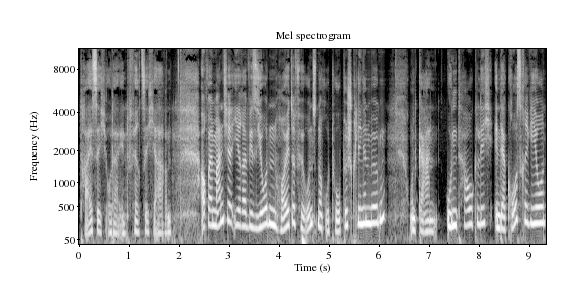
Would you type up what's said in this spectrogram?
30 oder in 40 Jahren? Auch wenn manche ihrer Visionen heute für uns noch utopisch klingen mögen und gar untauglich, in der Großregion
